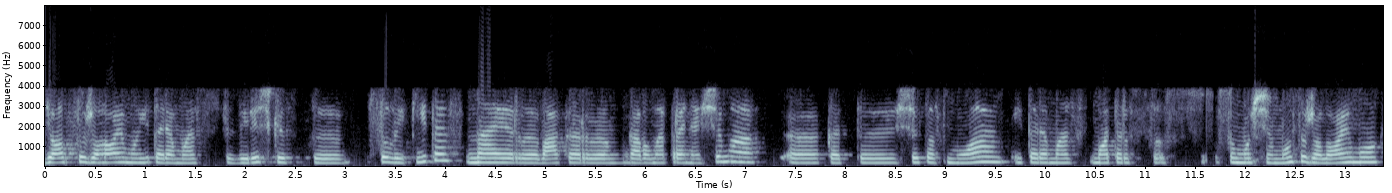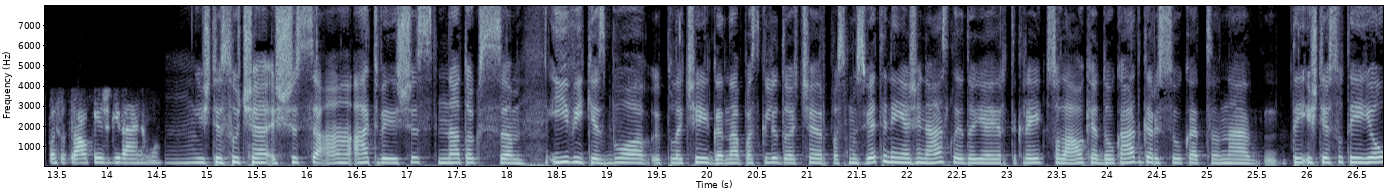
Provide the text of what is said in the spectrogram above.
Jos sužalojimu įtariamas vyriškis sulaikytas. Na ir vakar gavome pranešimą, kad šis asmuo įtariamas moters sumušimu, sužalojimu pasitraukė iš gyvenimo. Mm, iš tiesų, čia šis atvejis, šis, na, toks įvykis buvo plačiai gana pasklido čia ir pas mus vietinėje žiniasklaidoje ir tikrai sulaukė daug atgarsių, kad, na, tai iš tiesų tai jau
